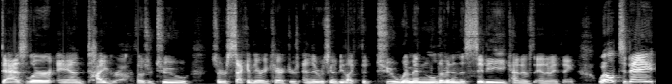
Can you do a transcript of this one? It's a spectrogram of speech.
Dazzler and Tigra. Those are two sort of secondary characters, and there was going to be like the two women living in the city kind of anime thing. Well, today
